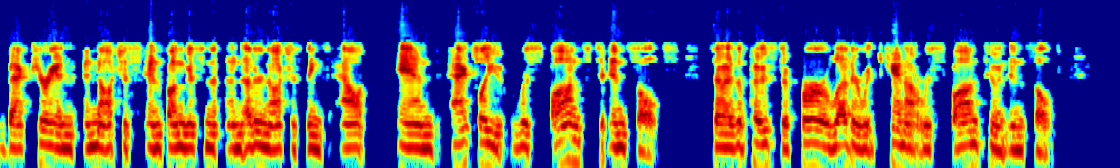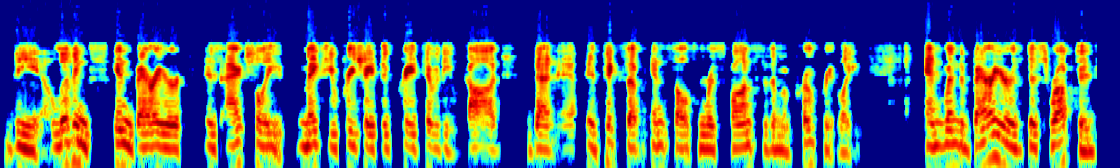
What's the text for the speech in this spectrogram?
bacteria and, and noxious and fungus and, and other noxious things out and actually responds to insults. So as opposed to fur or leather, which cannot respond to an insult, the living skin barrier is actually makes you appreciate the creativity of God that it picks up insults and responds to them appropriately. And when the barrier is disrupted,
